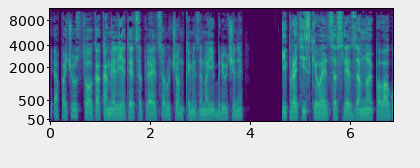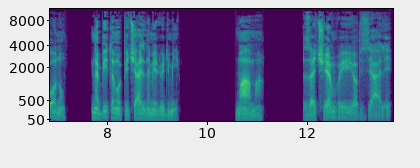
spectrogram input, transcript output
Я почувствовал, как Амельете цепляется ручонками за мои брючины и протискивается вслед за мной по вагону, набитому печальными людьми. «Мама, зачем вы ее взяли?»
